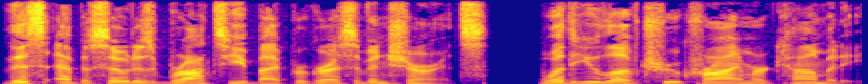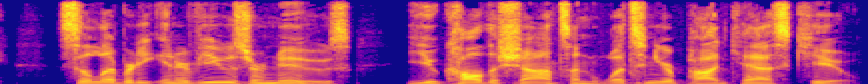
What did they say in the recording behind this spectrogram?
This episode is brought to you by Progressive Insurance. Whether you love true crime or comedy, celebrity interviews or news, you call the shots on what's in your podcast queue.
